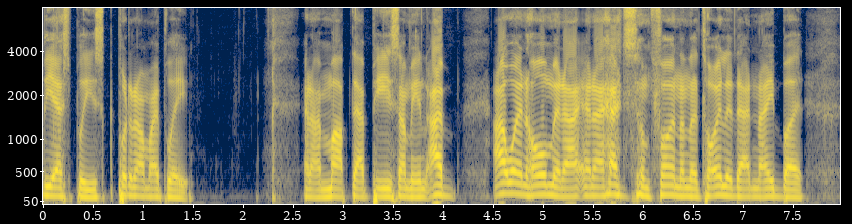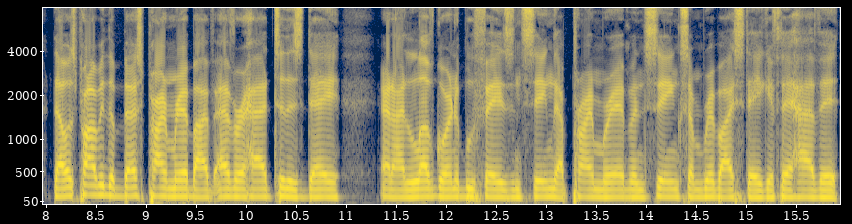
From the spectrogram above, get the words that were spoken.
Yes, please. Put it on my plate. And I mopped that piece. I mean, I I went home and I and I had some fun on the toilet that night, but that was probably the best prime rib I've ever had to this day. And I love going to buffets and seeing that prime rib and seeing some ribeye steak if they have it.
